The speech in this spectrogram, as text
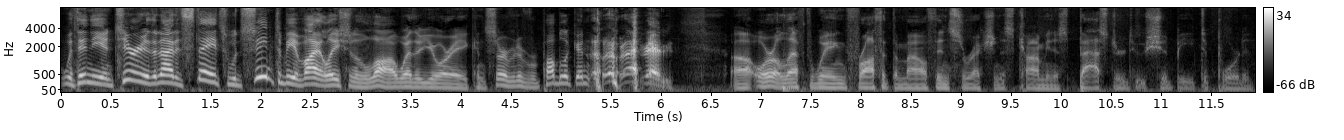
within the interior of the United States would seem to be a violation of the law, whether you're a conservative Republican uh, or a left wing, froth at the mouth, insurrectionist, communist bastard who should be deported,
